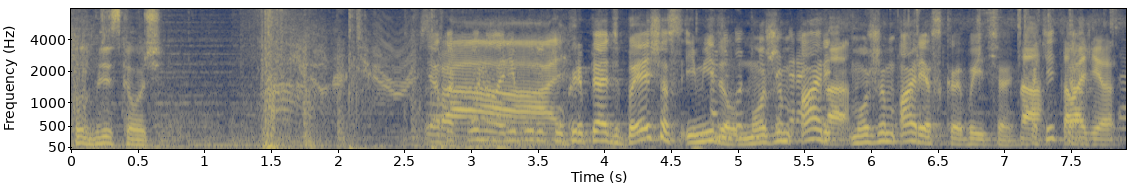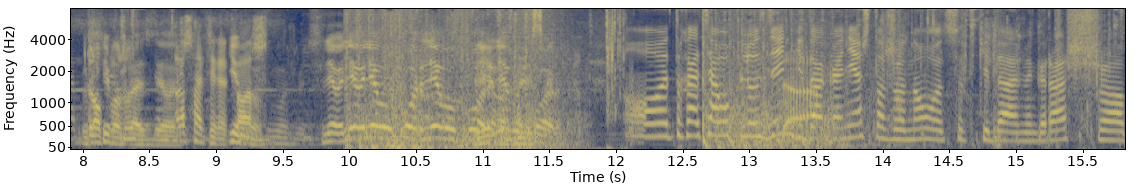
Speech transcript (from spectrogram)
Тут близко очень. Я так понял, они будут укреплять Б сейчас и мидл. Можем. Ари, Да. можем А резко выйти. Да, Хотите? Кину. ваш. Может быть. Слева, лево, лево упор, лево упор, Лево упор. О, это хотя бы плюс деньги, да, конечно же, но вот все-таки, да, Мегараш а,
